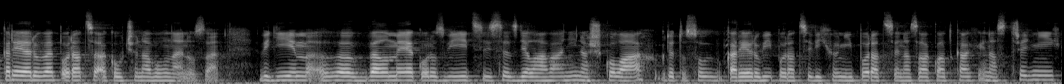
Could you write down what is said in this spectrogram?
kariérové poradce a kouče na volné noze. Vidím eh, velmi jako rozvíjící se vzdělávání na školách, kde to jsou kariéroví poradci, výchovní poradci na základkách i na středních.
